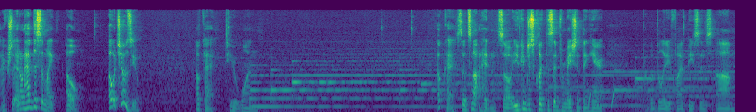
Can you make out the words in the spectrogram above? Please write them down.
actually, I don't have this in my... Oh. Oh, it shows you. Okay. Tier 1. Okay, so it's not hidden. So you can just click this information thing here probability of five pieces. Um,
